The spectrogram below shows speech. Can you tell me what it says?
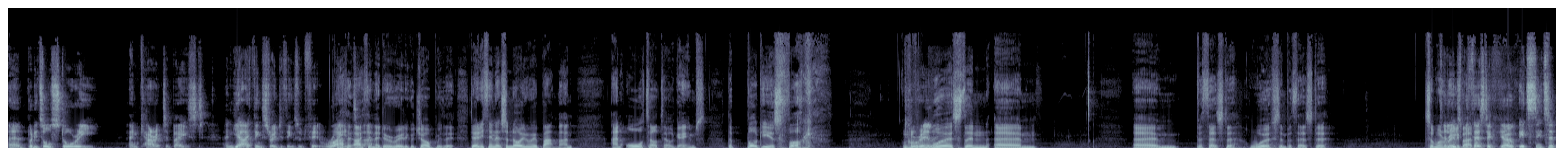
um, but it's all story and character based and yeah i think stranger things would fit right I, think, I think they do a really good job with it. The only thing that's annoying me with Batman and all Telltale games, the buggy as fuck. really Worse than um, um, Bethesda. Worse than Bethesda. Someone At really least bad. Bethesda could go. It's it's a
